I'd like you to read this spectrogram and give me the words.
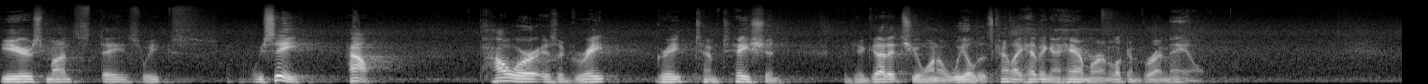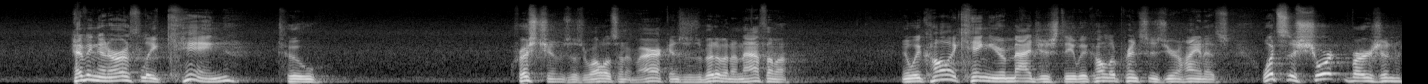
years, months, days, weeks. We see how power is a great, great temptation. When you got it, you want to wield it. It's kind of like having a hammer and looking for a nail. Having an earthly king to Christians as well as in Americans is a bit of an anathema. You know, we call a king your majesty, we call a princes your highness. What's the short version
